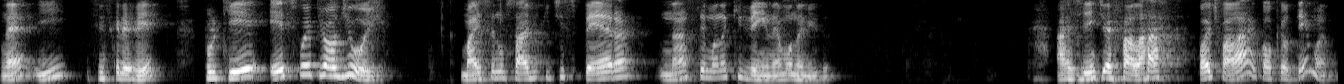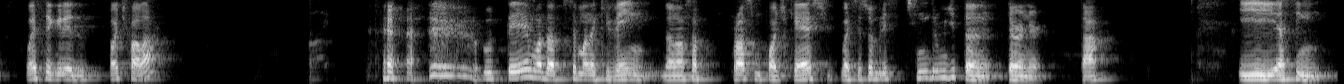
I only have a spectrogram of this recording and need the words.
né? E se inscrever, porque esse foi o episódio de hoje. Mas você não sabe o que te espera na semana que vem, né, Mona Lisa? A gente vai falar. Pode falar qual que é o tema? Ou é segredo? Pode falar? o tema da semana que vem, da nossa próximo podcast, vai ser sobre síndrome de Turner, tá? E assim,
